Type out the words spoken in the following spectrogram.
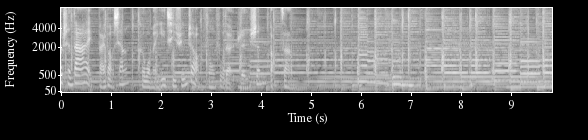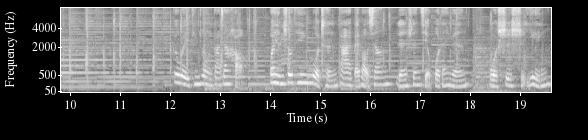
洛城大爱百宝箱，和我们一起寻找丰富的人生宝藏。各位听众，大家好，欢迎收听洛城大爱百宝箱人生解惑单元，我是史依玲。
